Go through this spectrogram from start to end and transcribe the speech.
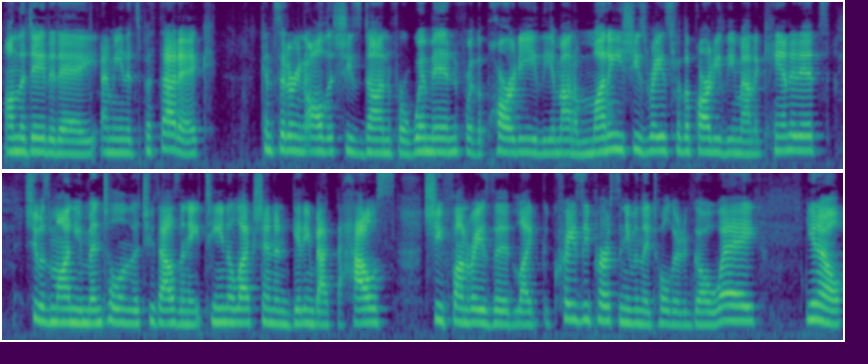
on the day to day. I mean, it's pathetic considering all that she's done for women, for the party, the amount of money she's raised for the party, the amount of candidates she was monumental in the 2018 election and getting back the House. She fundraised like a crazy person, even they told her to go away. You know,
